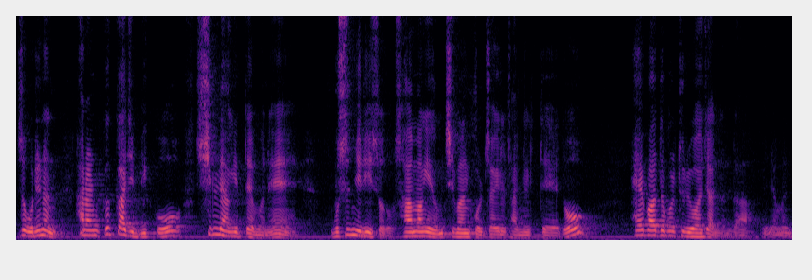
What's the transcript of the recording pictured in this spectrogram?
그래서 우리는 하나님 끝까지 믿고 신뢰하기 때문에 무슨 일이 있어도 사망의 음침한 골짜기를 다닐 때에도 해받음을 두려워하지 않는다. 왜냐하면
